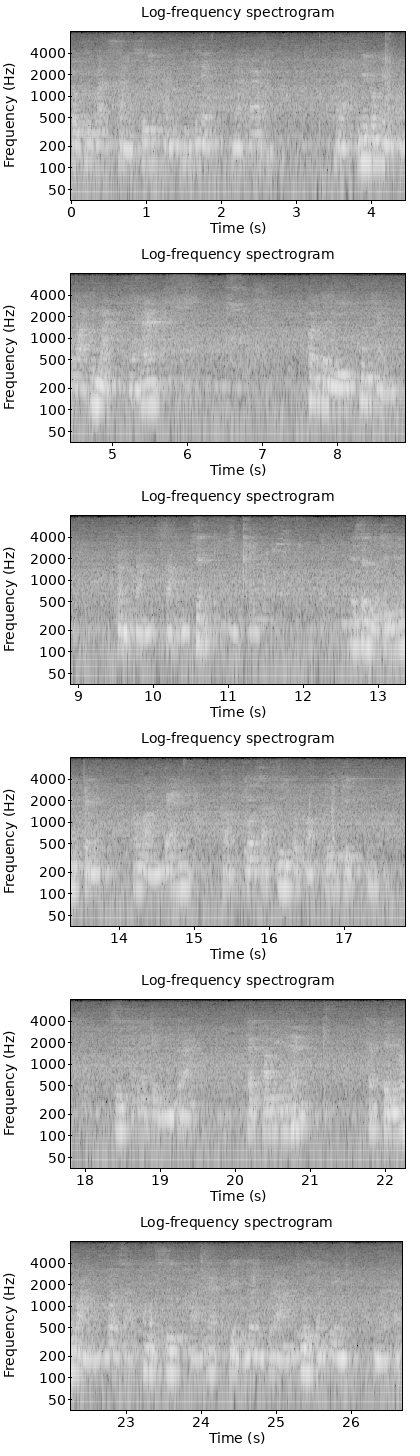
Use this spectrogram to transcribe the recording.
ก็คือว่าสั่งซื้อทางอินเทอร์เน็ตนะครับอาละนี่ก็เป็นออนไลน์ขึ้นมานะฮะก็จะมีคู่แข่งต่างๆสามเส้นนะครับไอ้เส้นนี้เป็น ระหว่างแบงก์กับบริษัทที่ประกอบธุรกิจซื้อขายและเป็นเงินตรา แต่คราวนี้นะจะเป็นระหว่างบริษัทที่ซื้อขายและเปลี่ยนเงินตราด้วยกันเองนะครับ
